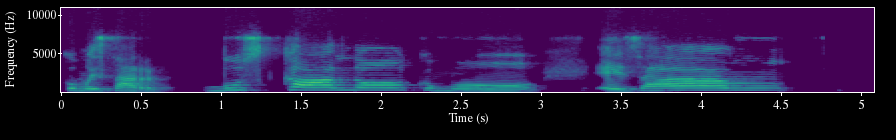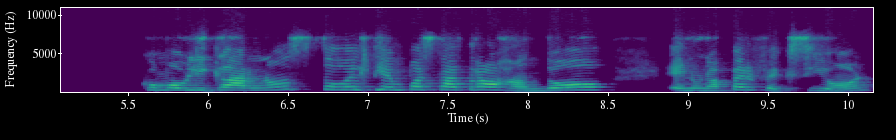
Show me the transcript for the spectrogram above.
como estar buscando como esa, mm, como obligarnos todo el tiempo a estar trabajando en una perfección,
